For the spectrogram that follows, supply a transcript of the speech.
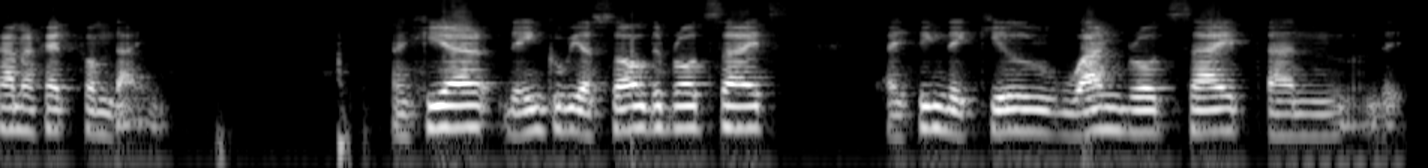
Hammerhead from dying. And here the Incubi assault the broadsides. I think they kill one broadside and they,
